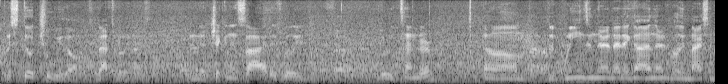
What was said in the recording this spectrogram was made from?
But it's still chewy though, so that's really nice. And the chicken inside is really, really tender. Um, the greens in there that they got in there is really nice and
